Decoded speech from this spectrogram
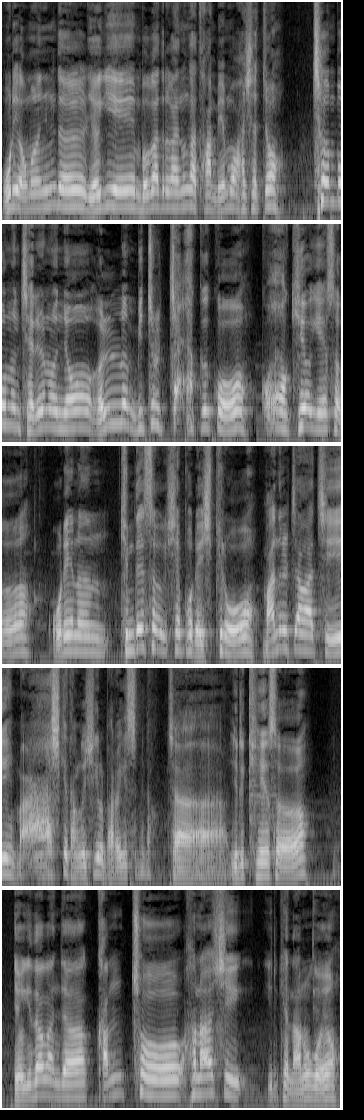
우리 어머님들 여기에 뭐가 들어가는가 다 메모하셨죠? 처음 보는 재료는요 얼른 밑줄 쫙 긋고 꼭 기억해서 올해는 김대석 셰프 레시피로 마늘장아찌 맛있게 담그시길 바라겠습니다. 자 이렇게 해서 여기다가 이제 감초 하나씩 이렇게 나누고요.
